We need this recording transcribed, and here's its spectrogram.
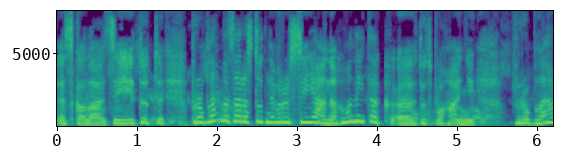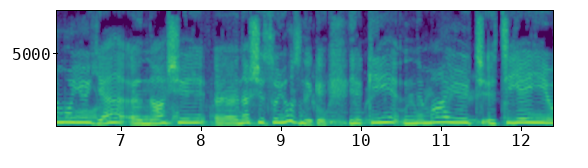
ескалації. І тут проблема зараз тут не в росіянах. Вони і так е, тут погані. Проблемою є е, наші, е, наші союзники, які не мають тієї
